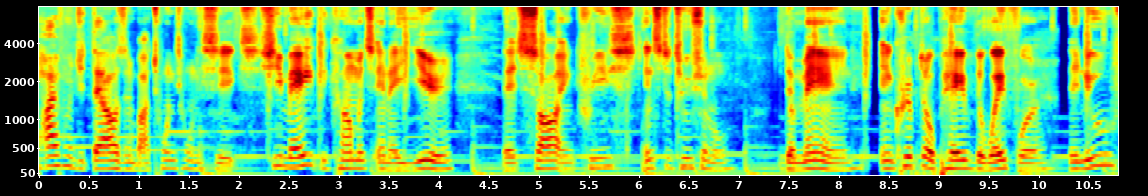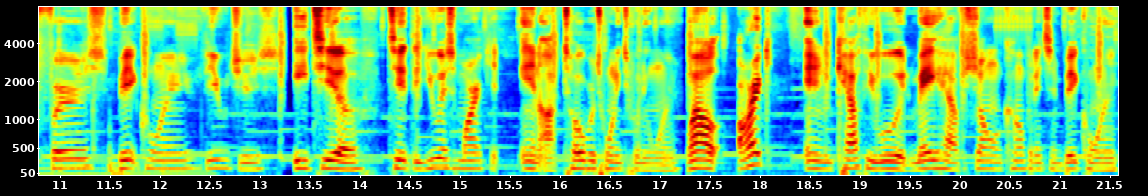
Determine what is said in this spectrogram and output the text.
500,000 by 2026. She made the comments in a year that saw increased institutional demand and crypto paved the way for the new first Bitcoin futures ETF to hit the US market in October 2021. While ARK and Cathie Wood may have shown confidence in Bitcoin,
